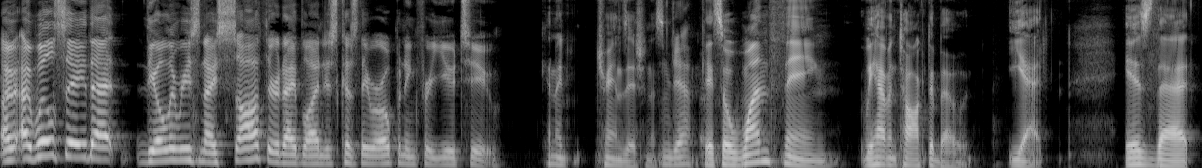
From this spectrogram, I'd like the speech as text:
I, I will say that the only reason I saw Third Eye Blind is because they were opening for U2. Can I transition? this? Yeah. Okay, so one thing we haven't talked about yet is that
